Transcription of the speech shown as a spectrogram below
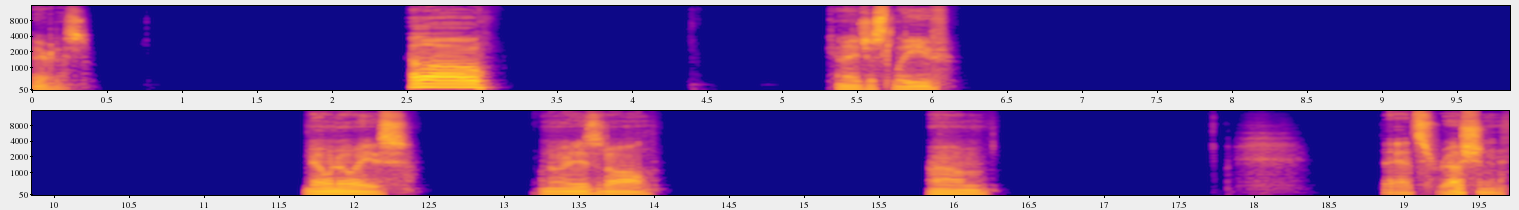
there it is. Hello. Can I just leave? No noise. No noise at all. Um, that's Russian.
